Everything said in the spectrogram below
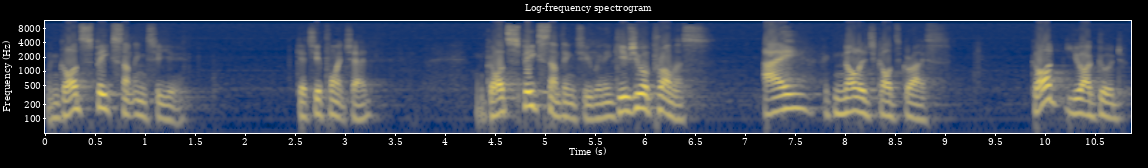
When God speaks something to you, get to your point, Chad. When God speaks something to you, when He gives you a promise, A, acknowledge God's grace. God, you are good.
